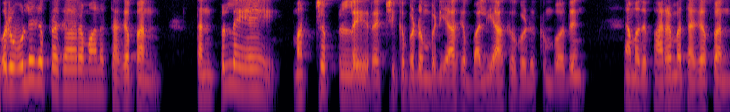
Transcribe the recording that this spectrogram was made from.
ஒரு உலக பிரகாரமான தகப்பன் தன் பிள்ளையை மற்ற பிள்ளை ரட்சிக்கப்படும்படியாக பலியாக கொடுக்கும்போது நமது பரம தகப்பன்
